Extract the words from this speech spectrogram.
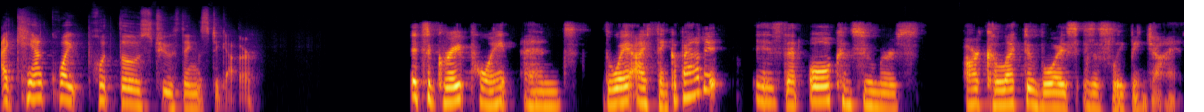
I can't quite put those two things together. It's a great point, And the way I think about it is that all consumers our collective voice is a sleeping giant.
